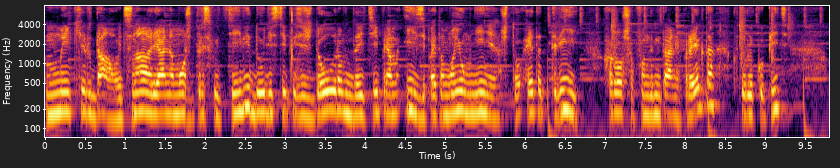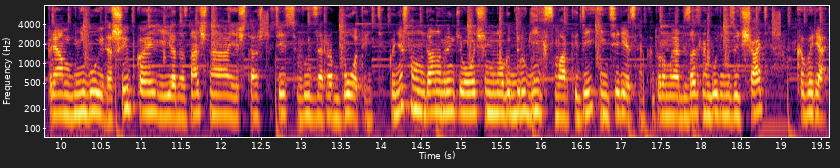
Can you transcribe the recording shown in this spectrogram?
MakerDAO. И цена реально может при перспективе до 10 тысяч долларов дойти прям easy. Поэтому мое мнение, что это три хороших фундаментальных проекта, которые купить прям не будет ошибкой и однозначно я считаю, что здесь вы заработаете. Конечно, на данном рынке очень много других smart идей интересных, которые мы обязательно будем изучать, ковырять.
